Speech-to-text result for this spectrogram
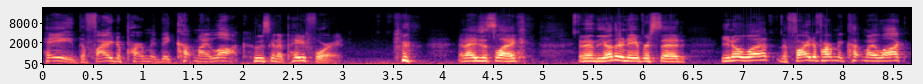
hey the fire department they cut my lock. Who's going to pay for it? And i just like and then the other neighbor said you know what? The fire department cut my lock.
